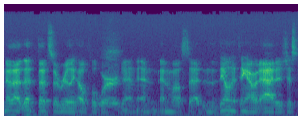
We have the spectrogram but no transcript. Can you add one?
no, that, that that's a really helpful word and, and, and well said. And the only thing I would add is just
